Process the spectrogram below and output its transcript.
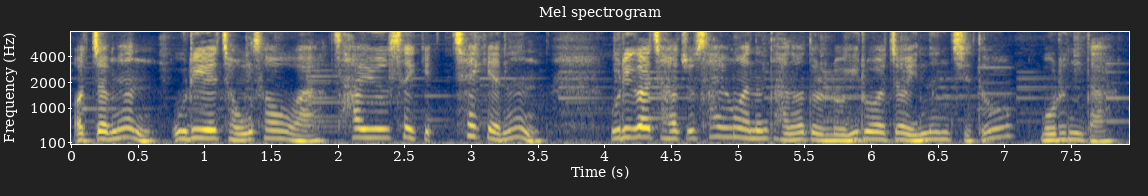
어쩌면 우리의 정서와 사유 체계는 우리가 자주 사용하는 단어들로 이루어져 있는지도 모른다.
